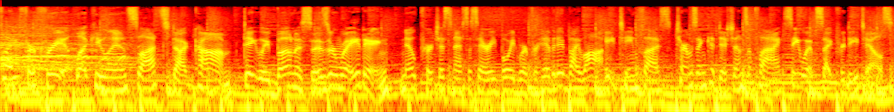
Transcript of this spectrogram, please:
Play for free at LuckyLandSlots.com. Daily bonuses are waiting. No purchase necessary. Void where prohibited by law. 18 plus. Terms and conditions apply. See website for details.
